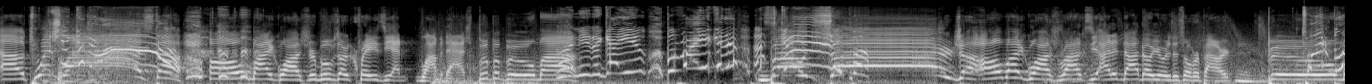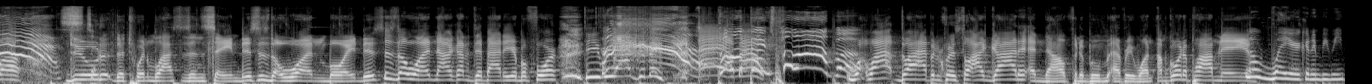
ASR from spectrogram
Uh, Twin Blast! Uh, oh my gosh, your moves are crazy. And Lava Dash, boom, boom, boom. I Uh, need to get you before you get a Bone. Surge! Oh my gosh, Roxy, I did not know you were this overpowered. Boom! Dude, the Twin Blast is insane. This is the one, boy. This is the one. Now I gotta dip out of here before he reactivates. Hey, I'm out! Babes, pull up. What, what, what happened, Crystal? I got it, and now I'm finna boom everyone. I'm going to Pomni. No way you're gonna be me,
